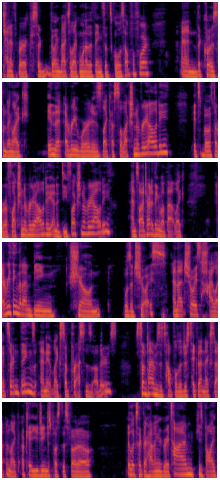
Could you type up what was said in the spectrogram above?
Kenneth Burke. So going back to like one of the things that school is helpful for. And the quote is something like, in that every word is like a selection of reality, it's both a reflection of reality and a deflection of reality. And so I try to think about that. Like everything that I'm being shown was a choice. And that choice highlights certain things and it like suppresses others. Sometimes it's helpful to just take that next step and like, okay, Eugene just posted this photo. It looks like they're having a great time. He's probably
